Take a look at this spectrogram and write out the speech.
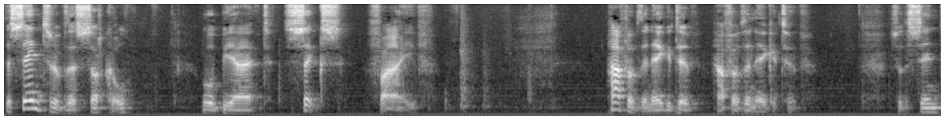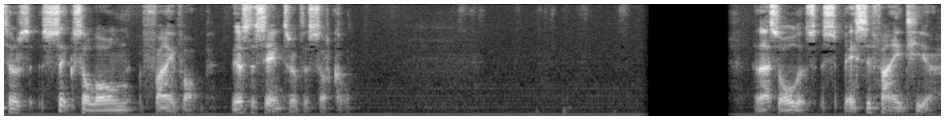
The centre of this circle will be at 6, 5. Half of the negative, half of the negative. So the centre's 6 along, 5 up. There's the centre of the circle. And that's all that's specified here.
